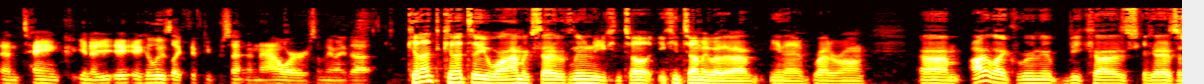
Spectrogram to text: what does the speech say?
and tank. You know, it, it could lose like fifty percent in an hour or something like that. Can I can I tell you why I'm excited with Luna? You can tell you can tell me whether I'm you know right or wrong. Um, I like Luna because it has a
